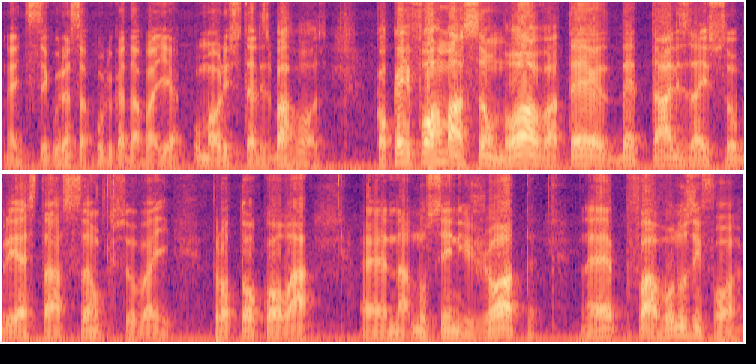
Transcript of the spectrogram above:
né, de Segurança Pública da Bahia, o Maurício Teles Barbosa. Qualquer informação nova, até detalhes aí sobre esta ação que o senhor vai protocolar é, na, no CNJ, né, por favor, nos informe.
